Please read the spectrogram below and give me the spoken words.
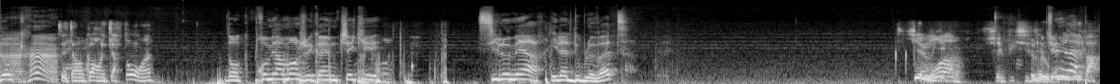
Donc, Ah, ah. C'était encore un carton, hein. Donc, premièrement, je vais quand même checker si le maire il a le double vote. Qui est moi Je sais plus c'était. veux- Tu ne l'as pas.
